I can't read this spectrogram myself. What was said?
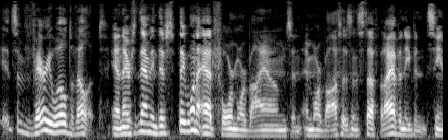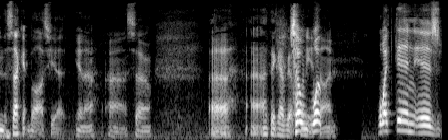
it's very well developed. And there's I mean there's they want to add four more biomes and, and more bosses and stuff, but I haven't even seen the second boss yet. You know, uh, so uh, I I think I've got So plenty what- of time. What then is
